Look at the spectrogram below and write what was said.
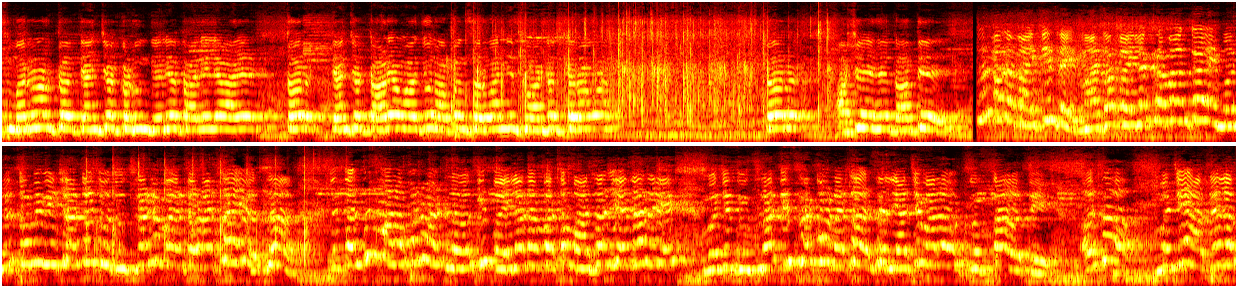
स्मरणार्थ त्यांच्याकडून देण्यात आलेले आहे. तर त्यांच्या टाळ्या वाजून आपण सर्वांनी स्वागत करावं. तर असे हे दाते माझा पहिला क्रमांक आहे म्हणून तुम्ही विचारता तो दुसरा नंबर कोणाचा आहे असं तर तसंच मला पण वाटलं की पहिला नंबर तर माझाच येणार आहे म्हणजे दुसरा तिसरा कोणाचा असेल याची मला उत्सुकता होते असं म्हणजे आपल्याला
